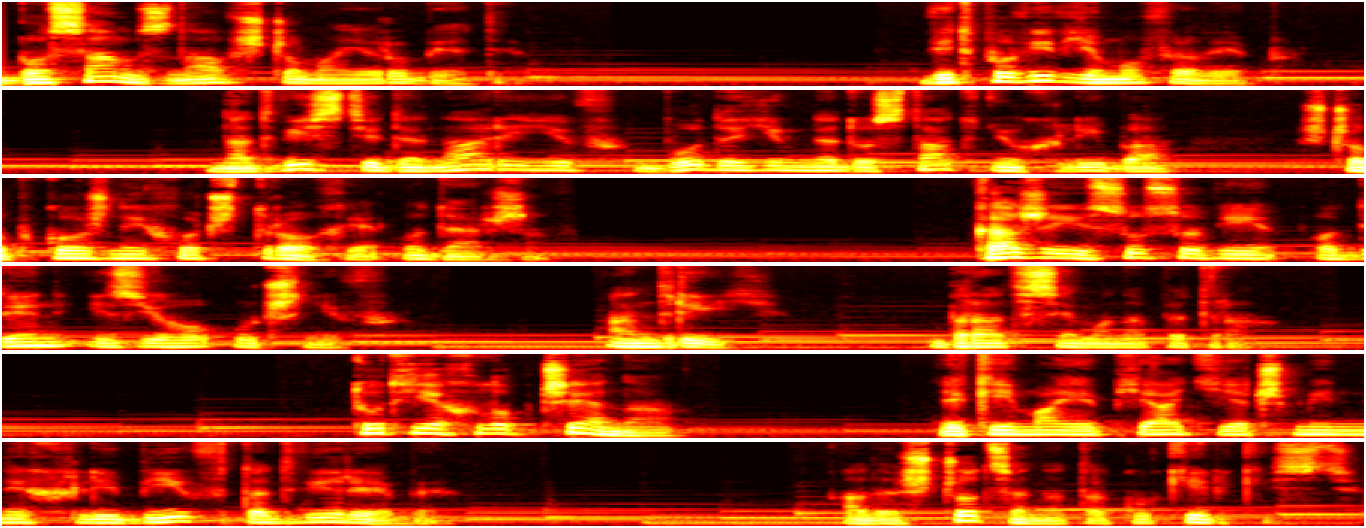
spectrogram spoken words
бо сам знав, що має робити. Відповів йому Филип: На двісті динаріїв буде їм недостатньо хліба, щоб кожний хоч трохи одержав. Каже Ісусові один із його учнів Андрій, брат Симона Петра. Тут є хлопчина, який має п'ять ячмінних хлібів та дві риби. Але що це на таку кількість?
